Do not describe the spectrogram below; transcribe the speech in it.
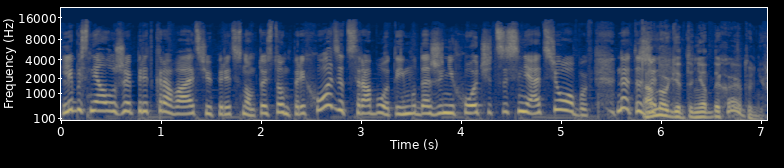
либо снял уже перед кроватью, перед сном. То есть он приходит с работы, ему даже не хочется снять обувь. Ну, это же... А ноги-то не отдыхают у них?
